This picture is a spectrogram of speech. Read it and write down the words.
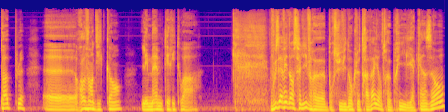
peuples euh, revendiquant les mêmes territoires. Vous avez dans ce livre euh, poursuivi donc le travail entrepris il y a 15 ans,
